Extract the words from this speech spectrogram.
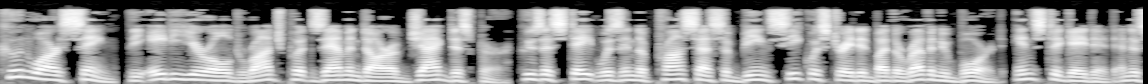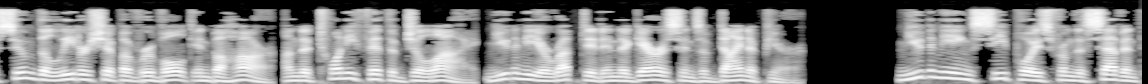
Kunwar Singh, the 80-year-old Rajput Zamindar of Jagdishpur, whose estate was in the process of being sequestrated by the Revenue Board, instigated and assumed the leadership of revolt in Bihar. On 25 July, mutiny erupted in the garrisons of Dinapur. Mutinying sepoys from the 7th,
